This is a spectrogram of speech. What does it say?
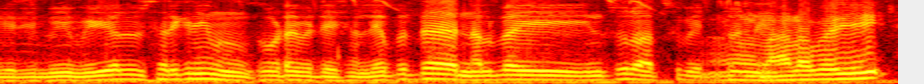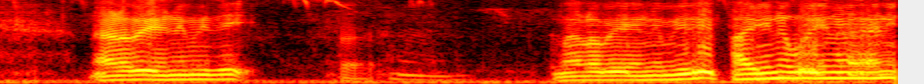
మీరు మీ వీడియోలు చూసరికి నేను తోట పెట్టేసాను. లేకపోతే నలభై ఇంచులు అచ్చు పెట్టండి. నలభై నలభై ఎనిమిది. నలభై ఎనిమిది పైన పోయినా కానీ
